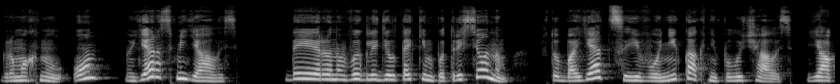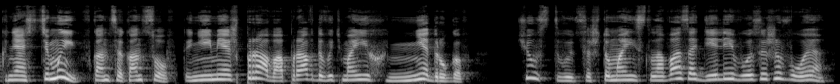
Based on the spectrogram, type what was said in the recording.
Громыхнул он, но я рассмеялась. Дейрон выглядел таким потрясенным, что бояться его никак не получалось. «Я князь тьмы, в конце концов. Ты не имеешь права оправдывать моих недругов». Чувствуется, что мои слова задели его за живое.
